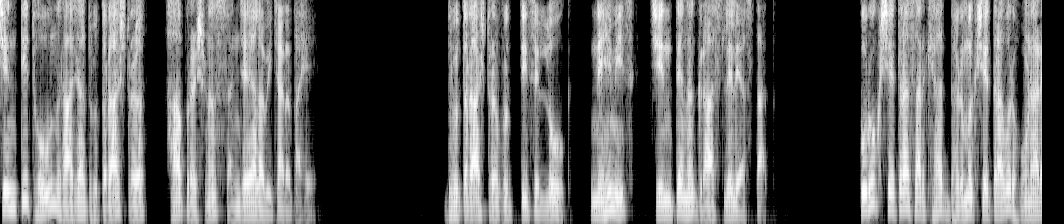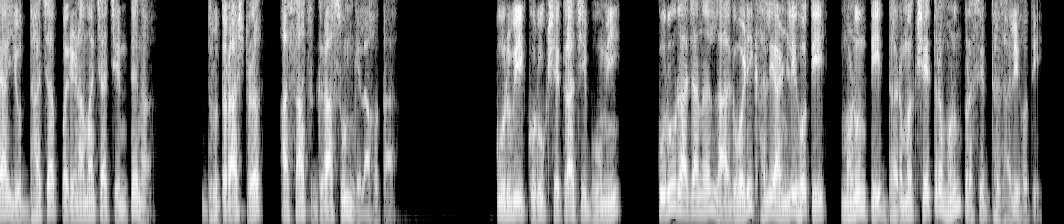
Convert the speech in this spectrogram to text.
चिंतित होऊन राजा धृतराष्ट्र हा प्रश्न संजयाला विचारत आहे. धृतराष्ट्र वृत्तीचे लोक नेहमीच चिंतेनं ग्रासलेले असतात. कुरुक्षेत्रासारख्या धर्मक्षेत्रावर होणाऱ्या युद्धाच्या परिणामाच्या चिंतेनं धृतराष्ट्र असाच ग्रासून गेला होता. पूर्वी कुरुक्षेत्राची भूमी कुरुराजानं लागवडीखाली आणली होती म्हणून ती धर्मक्षेत्र म्हणून प्रसिद्ध झाली होती.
